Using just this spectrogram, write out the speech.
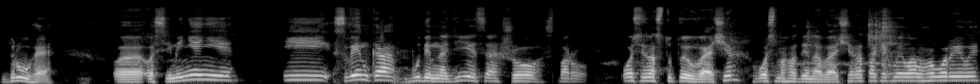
друге е, осімінення, і свинка, будемо надіятися, що спаро. Ось і наступив вечір, 8 година вечора, так як ми вам говорили.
